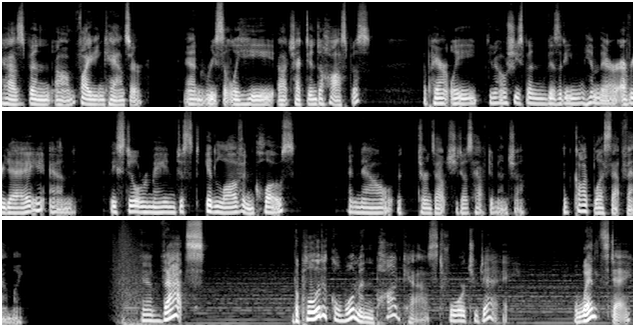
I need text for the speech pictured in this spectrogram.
has been um, fighting cancer. And recently he uh, checked into hospice. Apparently, you know, she's been visiting him there every day, and they still remain just in love and close. And now it turns out she does have dementia. And God bless that family. And that's the Political Woman podcast for today, Wednesday,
